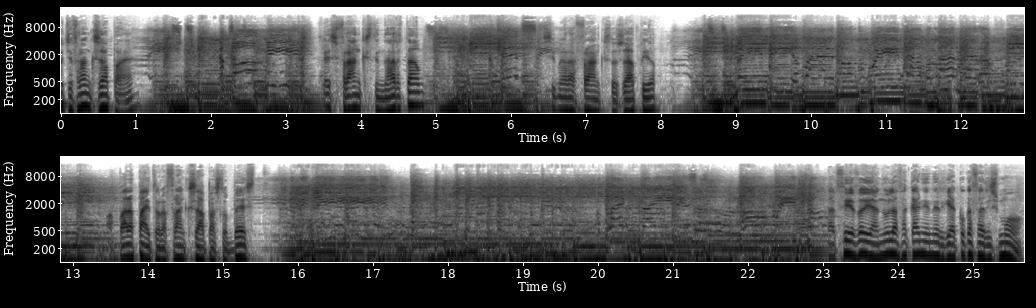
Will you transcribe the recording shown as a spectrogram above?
Έχω και Φρανκ Ζάπα, ε. Χθες Φρανκ στην Άρτα. Σήμερα Φρανκ στο Ζάπιο. Α, Παραπάει τώρα Φρανκ Ζάπα στο Best. Θα έρθει εδώ η Ανούλα, θα κάνει ενεργειακό καθαρισμό.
